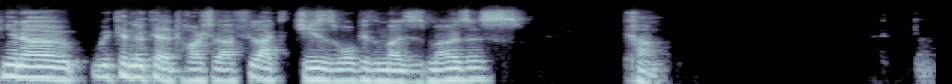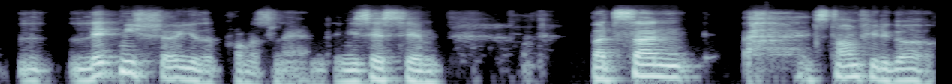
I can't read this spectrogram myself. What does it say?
you know, we can look at it harshly. I feel like Jesus walked with Moses. Moses, come. Let me show you the promised land. And he says to him, But son, it's time for you to go.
